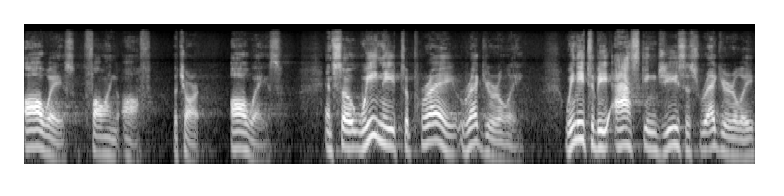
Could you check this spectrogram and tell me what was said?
always falling off the chart, always. And so we need to pray regularly. We need to be asking Jesus regularly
